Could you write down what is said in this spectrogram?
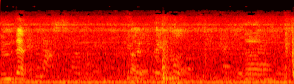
Remember them? Can we create more? Huh,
